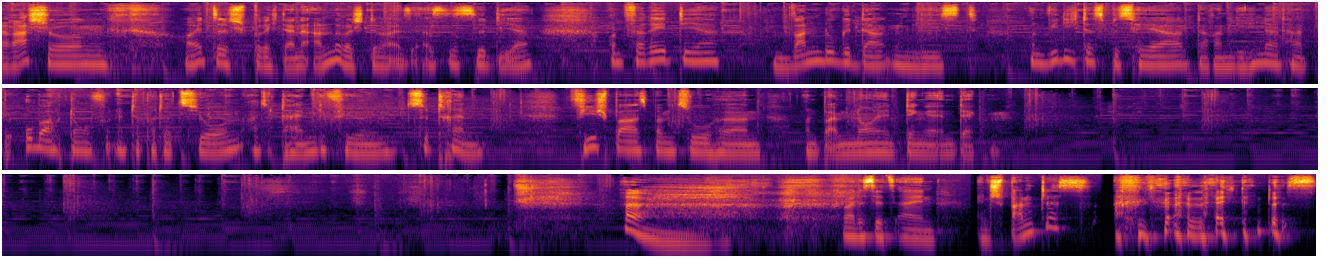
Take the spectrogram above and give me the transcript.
Überraschung! Heute spricht eine andere Stimme als erstes zu dir und verrät dir, wann du Gedanken liest und wie dich das bisher daran gehindert hat, Beobachtung von Interpretation, also deinen Gefühlen, zu trennen. Viel Spaß beim Zuhören und beim neue Dinge entdecken. Ah. War das jetzt ein entspanntes, ein erleichtertes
